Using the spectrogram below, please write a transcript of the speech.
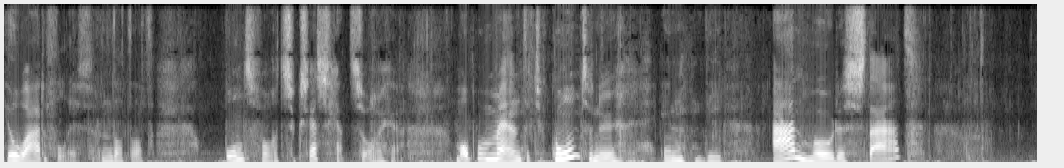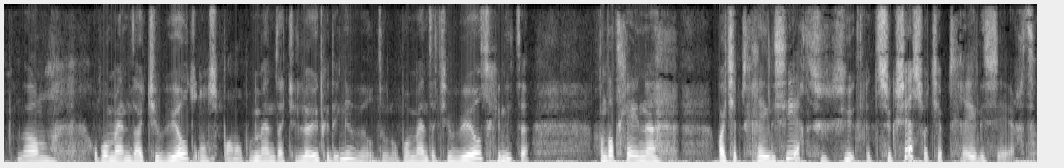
heel waardevol is. En dat dat ons voor het succes gaat zorgen. Maar op het moment dat je continu in die aanmodus staat, dan op het moment dat je wilt ontspannen, op het moment dat je leuke dingen wilt doen, op het moment dat je wilt genieten van datgene wat je hebt gerealiseerd, het succes wat je hebt gerealiseerd.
